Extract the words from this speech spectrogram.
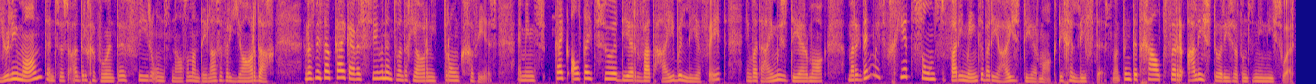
Julie maand en soos ouer gewoonte vier ons Nelson Mandela se verjaardag. En as mens nou kyk, hy was 27 jaar in die tronk gewees. En mens kyk altyd so deur wat hy beleef het en wat hy moes deurmaak, maar ek dink mense vergeet soms wat die mense by die huis deurmaak, die geliefdes. En ek dink dit geld vir al die stories wat ons in die nuus hoor.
